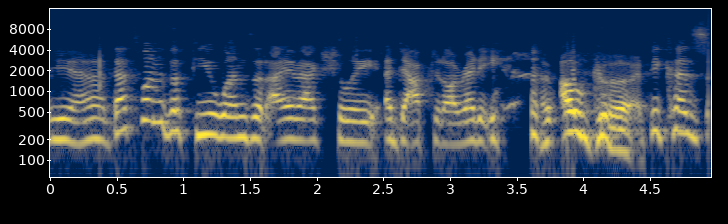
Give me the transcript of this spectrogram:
Yeah, that's one of the few ones that I've actually adapted already. oh, good. because,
